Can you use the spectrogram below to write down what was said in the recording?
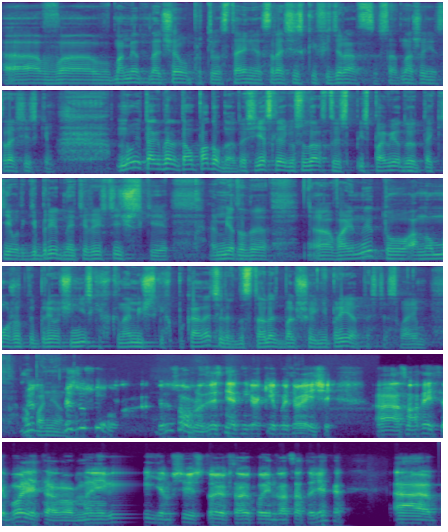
э, в, в момент начала противостояния с Российской Федерацией, в соотношении с российским, ну и так далее и тому подобное. То есть, если государство исповедует такие вот гибридные террористические методы э, войны, то оно может и при очень низких экономических показателях доставлять большие неприятности своим оппонентам. Безусловно. Безусловно, здесь нет никаких противоречий. А, смотрите, более того, мы видим всю историю второй половины 20 века, а,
